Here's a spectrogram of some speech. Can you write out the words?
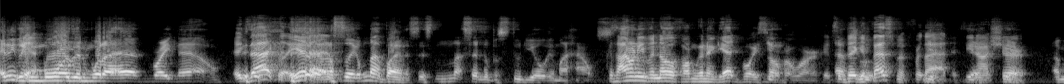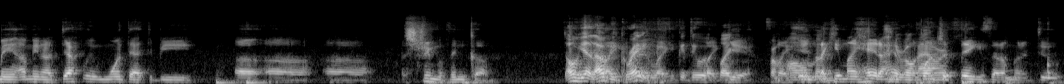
anything Yeah. more than what I have right now. exactly. Yeah. I Yeah. was like, I'm not buying a system. I'm not setting up a studio in my house. Because I don't even know if I'm going to get voiceover work. It's a big investment for that Yeah, if you're yeah, not sure. I mean, I mean, I definitely want that to be a, a, a, stream of income. Oh, yeah, that would be Like- great. like- you could do it like, yeah, from like, home. in, like in my head, I have a bunch hours. of things that I'm gonna do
